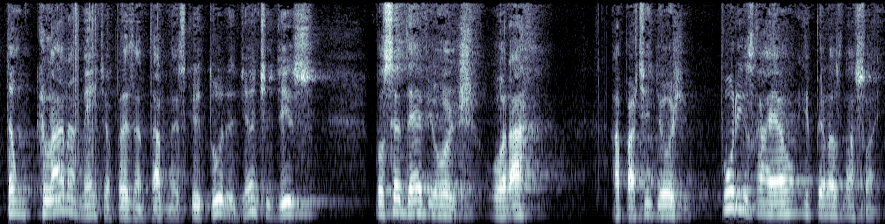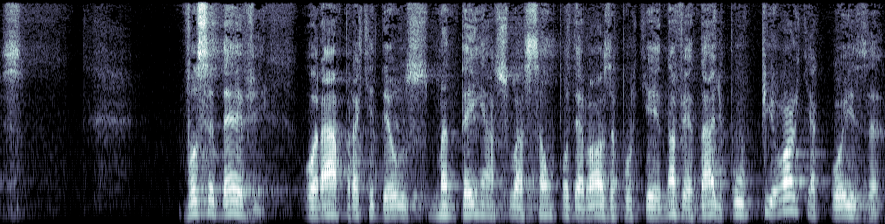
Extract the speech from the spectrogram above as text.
estão claramente apresentados na Escritura. Diante disso, você deve hoje orar, a partir de hoje, por Israel e pelas nações. Você deve orar para que Deus mantenha a sua ação poderosa, porque, na verdade, por pior que a coisa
